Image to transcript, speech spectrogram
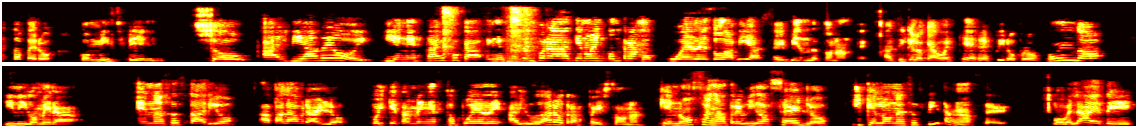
esto, pero con mis feelings. So, al día de hoy y en esta época, en esta temporada que nos encontramos, puede todavía ser bien detonante. Así que lo que hago es que respiro profundo y digo, mira, es necesario apalabrarlo porque también esto puede ayudar a otras personas que no se han atrevido a hacerlo y que lo necesitan hacer. O, ¿verdad? De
